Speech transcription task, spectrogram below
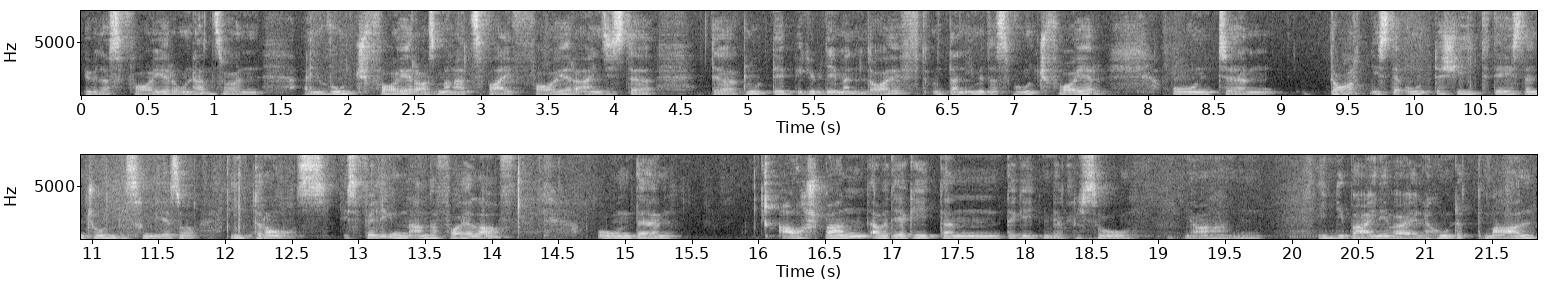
über das Feuer und hat so ein, ein Wunschfeuer. Also man hat zwei Feuer. Eins ist der, der Glutteppich, über den man läuft und dann immer das Wunschfeuer. Und ähm, dort ist der Unterschied, der ist dann schon ein bisschen mehr so in Trance. Ist völlig ein anderer Feuerlauf und ähm, auch spannend, aber der geht dann, der geht wirklich so ja, in die Beine, weil 100 Mal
